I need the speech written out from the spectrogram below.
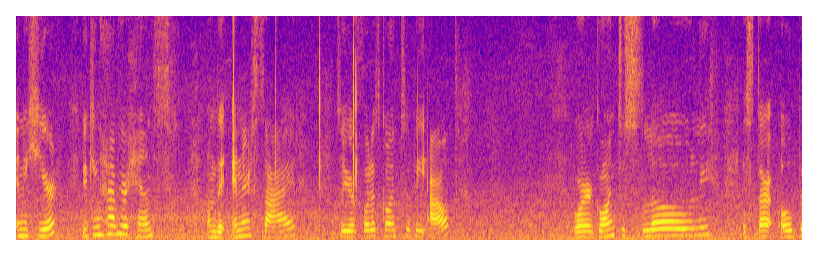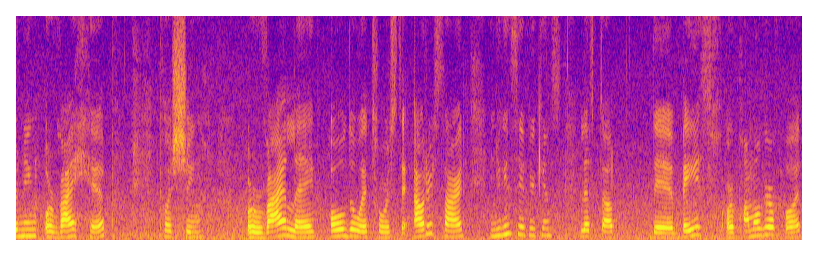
and here you can have your hands on the inner side so your foot is going to be out we're going to slowly start opening our right hip pushing our right leg all the way towards the outer side. And you can see if you can lift up the base or palm of your foot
